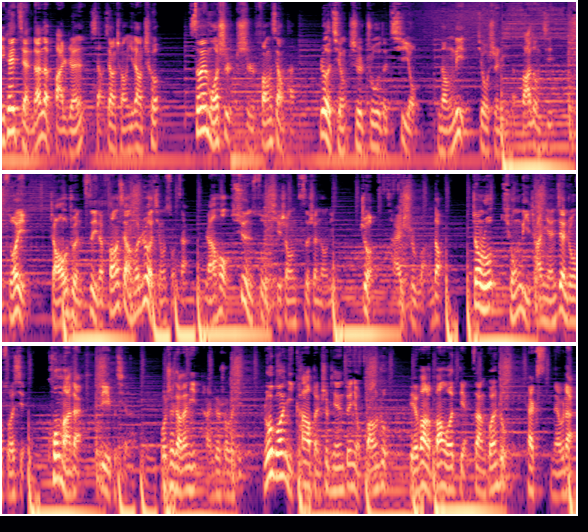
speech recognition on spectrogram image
你可以简单的把人想象成一辆车，思维模式是方向盘，热情是注入的汽油，能力就是你的发动机。所以。找准自己的方向和热情所在，然后迅速提升自身能力，这才是王道。正如《穷理查年鉴》中所写：“空麻袋立不起来。”我是小丹尼，谈车说科技。如果你看到本视频对你有帮助，别忘了帮我点赞关注。Text never die，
